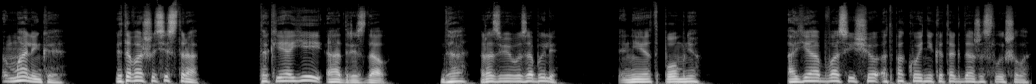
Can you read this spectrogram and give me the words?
маленькая. Это ваша сестра. Так я ей адрес дал. Да, разве вы забыли? Нет, помню. А я об вас еще от покойника тогда же слышала.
